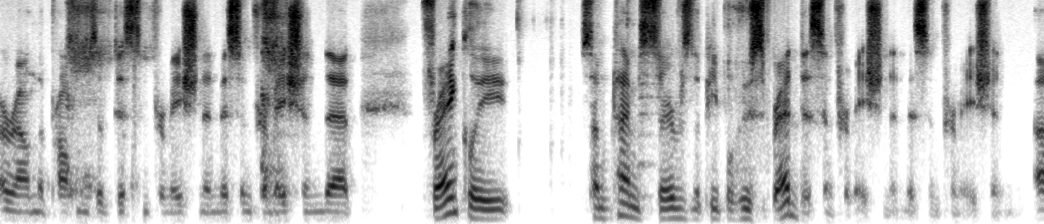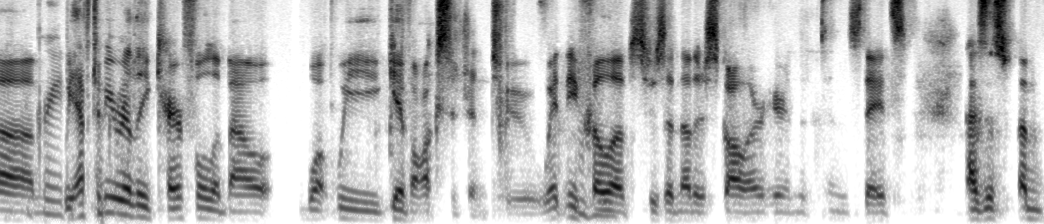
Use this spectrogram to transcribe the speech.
around the problems of disinformation and misinformation that, frankly, sometimes serves the people who spread disinformation and misinformation. Um, we have to be really careful about what we give oxygen to. Whitney mm-hmm. Phillips, who's another scholar here in the, in the States, has this um,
